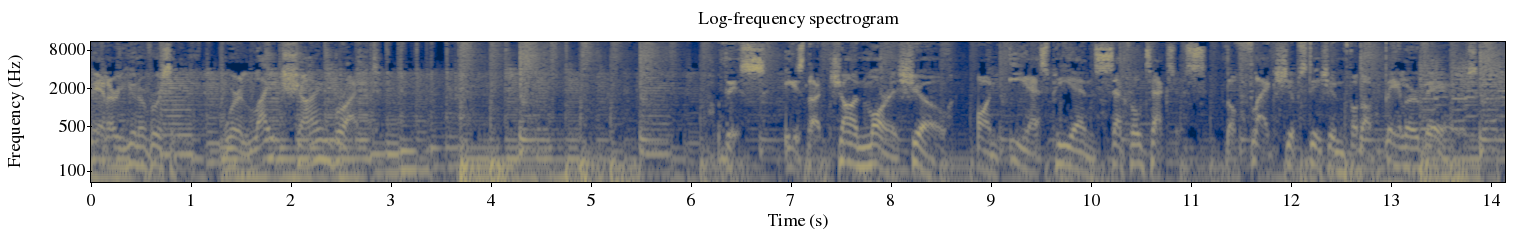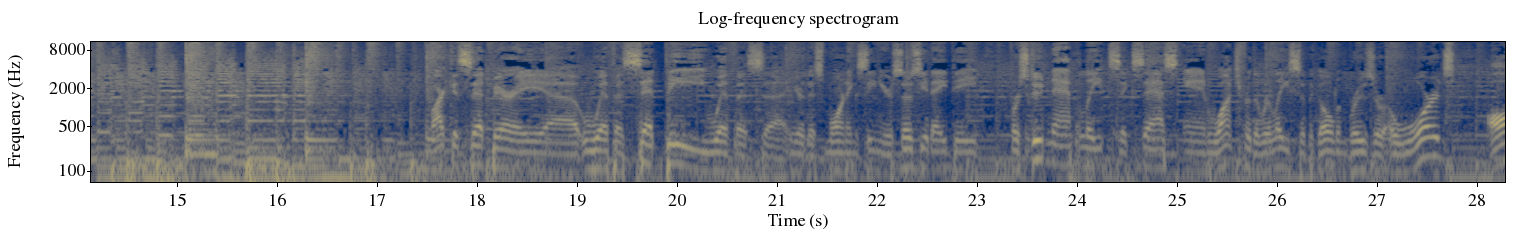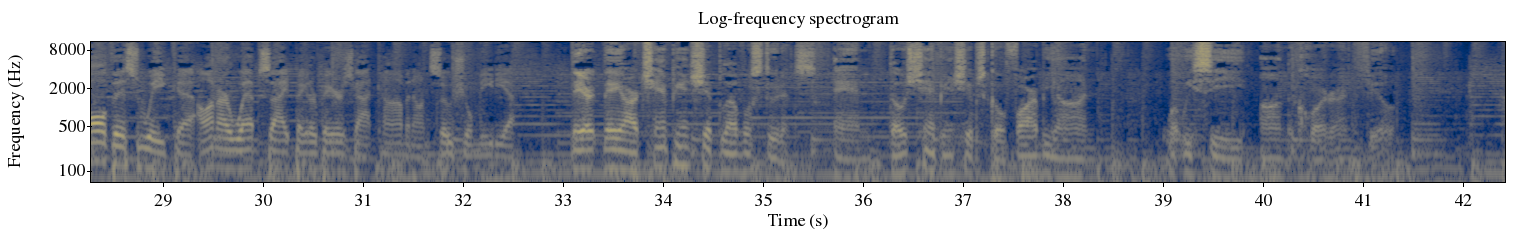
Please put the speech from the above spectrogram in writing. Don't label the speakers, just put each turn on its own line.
Baylor University, where light shine bright. This is the John Morris Show on ESPN Central Texas, the flagship station for the Baylor Bears.
Marcus Sedberry uh, with us, Sed B with us uh, here this morning, Senior Associate AD for Student Athlete Success, and watch for the release of the Golden Bruiser Awards all this week uh, on our website, BaylorBears.com, and on social media.
They're, they are championship level students, and those championships go far beyond what we see on the court or in the field.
